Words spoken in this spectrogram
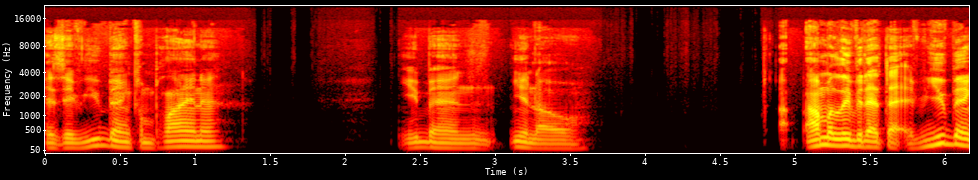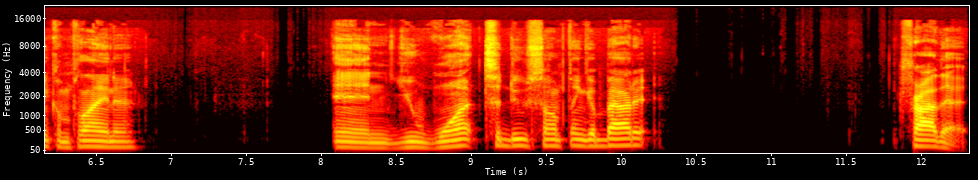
is if you've been complaining you've been you know I'm gonna leave it at that. If you've been complaining and you want to do something about it, try that.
